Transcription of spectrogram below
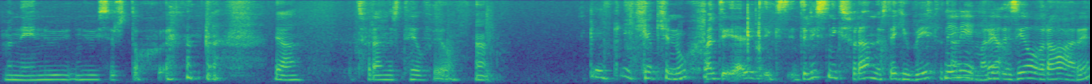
Maar nee, nu, nu is er toch... ja, het verandert heel veel. Ja. Ik, ik, ik Gek genoeg, want ik- er is niks veranderd. Hè. Je weet het Nee, alleen nee, maar. Hè. ja. Dat is heel raar. Hè.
